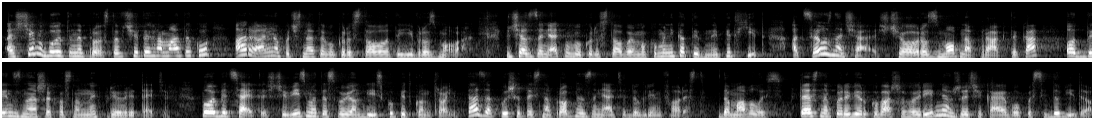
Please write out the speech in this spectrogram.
А ще ви будете не просто вчити граматику, а реально почнете використовувати її в розмовах. Під час занять ми використовуємо комунікативний підхід, а це означає, що розмовна практика один з наших основних пріоритетів. Пообіцяйте, що візьмете свою англійську під контроль та запишетесь на пробне заняття до Green Forest. Домовились? Тест на перевірку вашого рівня вже чекає в описі до відео.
